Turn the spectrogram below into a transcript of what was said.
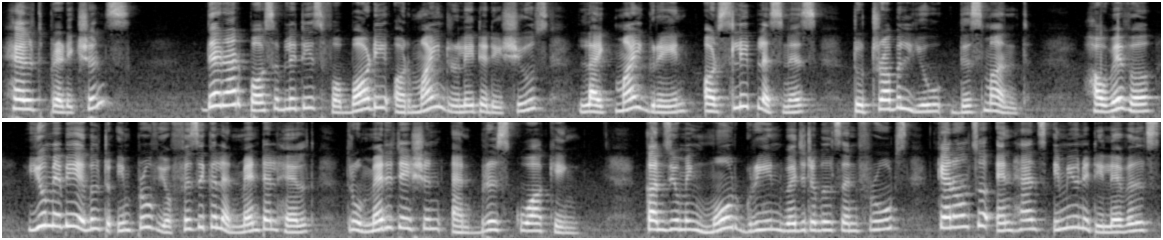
Health predictions There are possibilities for body or mind related issues like migraine or sleeplessness to trouble you this month. However, you may be able to improve your physical and mental health through meditation and brisk walking. Consuming more green vegetables and fruits can also enhance immunity levels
